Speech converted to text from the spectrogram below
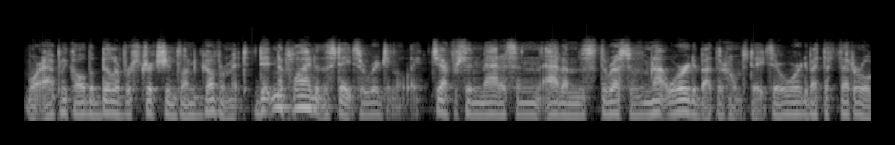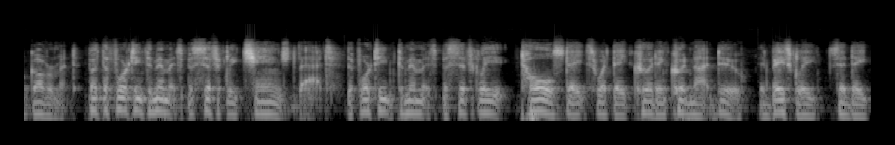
more aptly called the Bill of Restrictions on Government, didn't apply to the states originally. Jefferson, Madison, Adams, the rest of them not worried about their home states. They were worried about the federal government. But the 14th Amendment specifically changed that. The 14th Amendment specifically told states what they could and could not do. It basically said they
